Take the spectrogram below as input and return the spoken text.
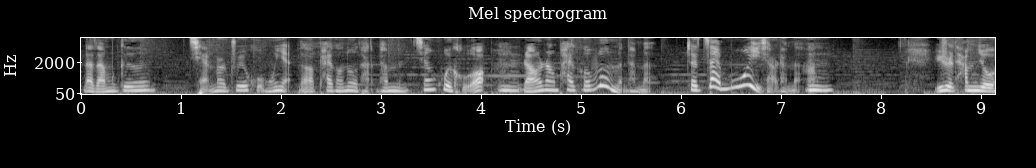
那咱们跟前面追火红眼的派克诺坦他们先会合，嗯，然后让派克问问他们，再再摸一下他们啊。”于是他们就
